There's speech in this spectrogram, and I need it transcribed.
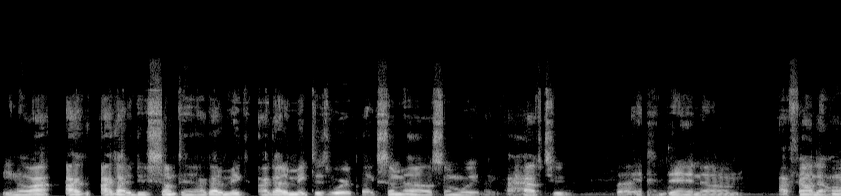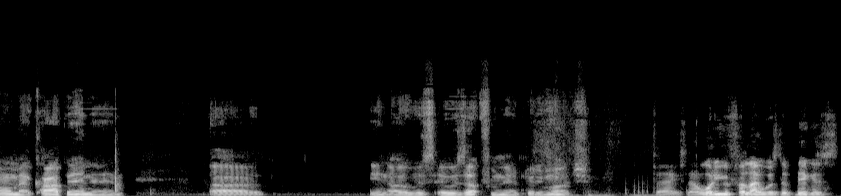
you know, I I I got to do something. I got to make I got to make this work like somehow, some way. Like I have to. Right. And then um, I found a home at Coppin, and uh, you know, it was it was up from there pretty much. Thanks. Now, what do you feel like was the biggest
